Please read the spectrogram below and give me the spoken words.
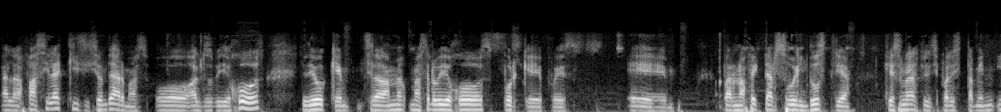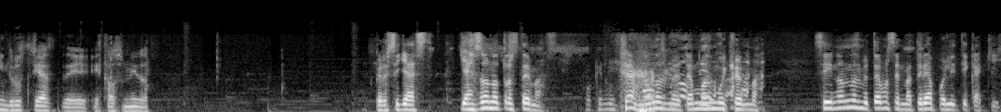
a la fácil adquisición de armas o a los videojuegos, yo digo que se la da más a los videojuegos porque, pues, eh, para no afectar su industria, que es una de las principales también industrias de Estados Unidos. Pero sí, ya, es, ya son otros temas. Porque ni No nos metemos mucho en más. Sí, no nos metemos en materia política aquí.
